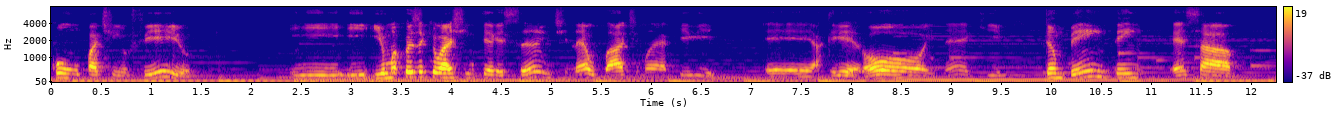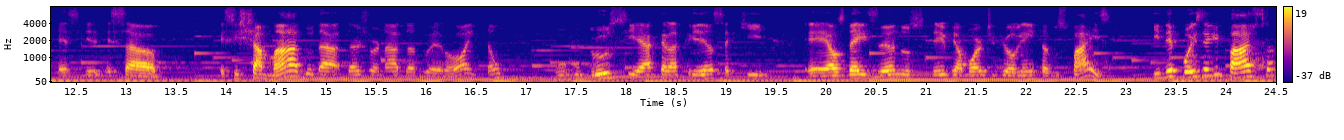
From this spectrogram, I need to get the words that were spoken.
com o Patinho Feio. E, e, e, uma coisa que eu acho interessante, né? O Batman é aquele, é, aquele herói, né? Que também tem essa, essa, esse chamado da, da jornada do herói. Então, o, o Bruce é aquela criança que é, aos 10 anos teve a morte violenta dos pais e depois ele passa.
